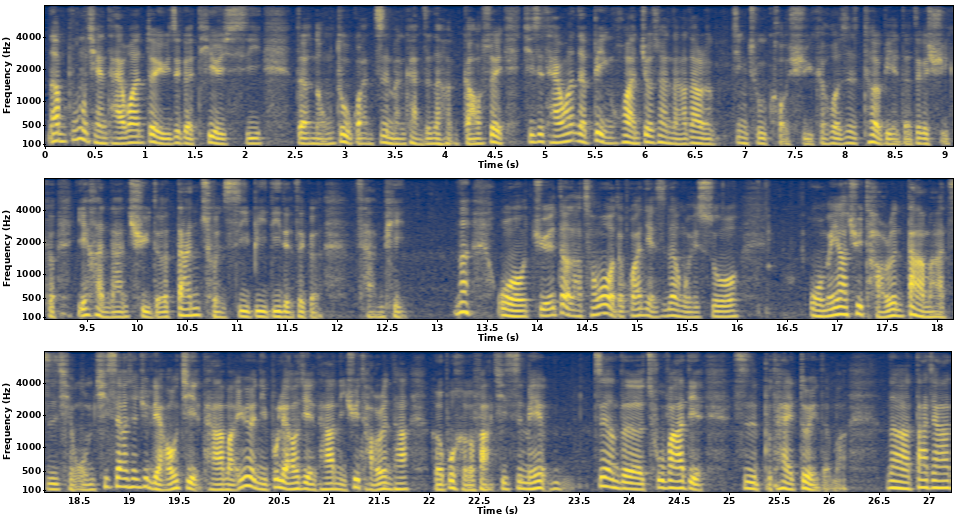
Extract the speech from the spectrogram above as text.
那目前台湾对于这个 THC 的浓度管制门槛真的很高，所以其实台湾的病患就算拿到了进出口许可或者是特别的这个许可，也很难取得单纯 CBD 的这个产品。那我觉得啦，从我的观点是认为说。我们要去讨论大麻之前，我们其实要先去了解它嘛，因为你不了解它，你去讨论它合不合法，其实没有这样的出发点是不太对的嘛。那大家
